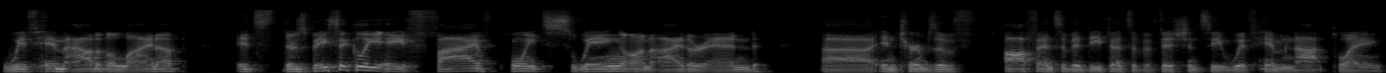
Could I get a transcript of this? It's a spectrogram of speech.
with him out of the lineup. It's there's basically a five point swing on either end uh, in terms of offensive and defensive efficiency with him not playing.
